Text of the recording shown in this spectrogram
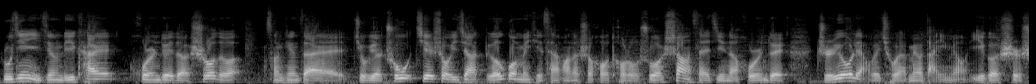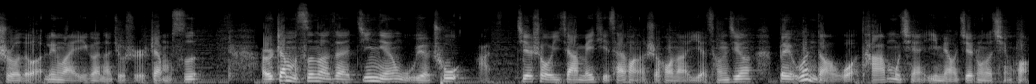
如今已经离开。湖人队的施罗德曾经在九月初接受一家德国媒体采访的时候透露说，上赛季呢，湖人队只有两位球员没有打疫苗，一个是施罗德，另外一个呢就是詹姆斯。而詹姆斯呢，在今年五月初啊接受一家媒体采访的时候呢，也曾经被问到过他目前疫苗接种的情况，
